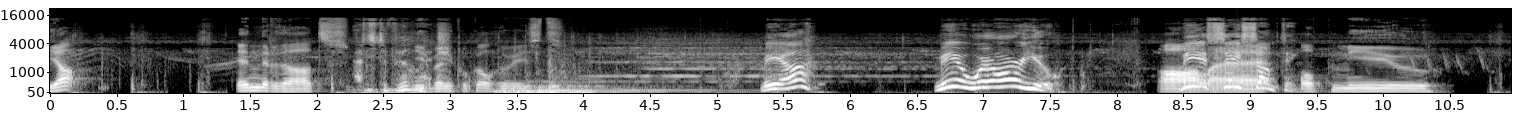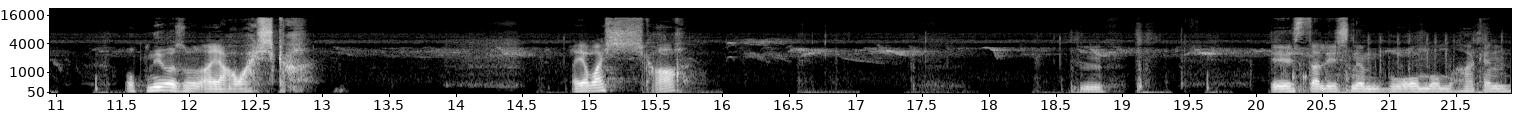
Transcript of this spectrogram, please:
Ja, inderdaad. That's the Hier ben ik ook al geweest. Mia? Mia, where are you? Mia, say Allee, something. Opnieuw. Opnieuw zo'n ayahuasca. Ayahuasca. Hm. Eerst al eens een boom omhakken.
